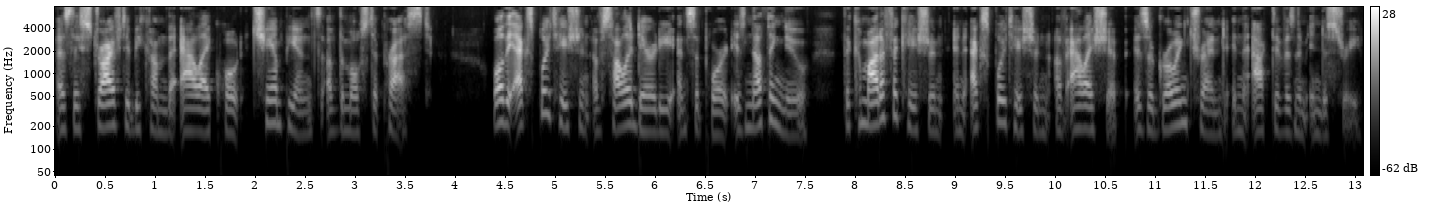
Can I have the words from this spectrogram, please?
as they strive to become the ally, quote, champions of the most oppressed. While the exploitation of solidarity and support is nothing new, the commodification and exploitation of allyship is a growing trend in the activism industry.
